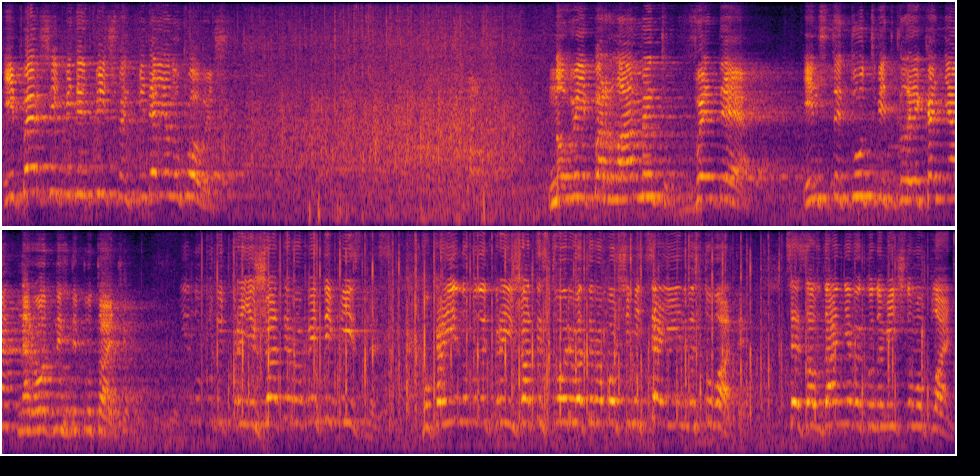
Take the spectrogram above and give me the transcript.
І перший під імпічмент піде Янукович. Новий парламент введе інститут відкликання народних депутатів. Україну будуть приїжджати робити бізнес. В Україну будуть приїжджати створювати робочі місця і інвестувати. Це завдання в економічному плані.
